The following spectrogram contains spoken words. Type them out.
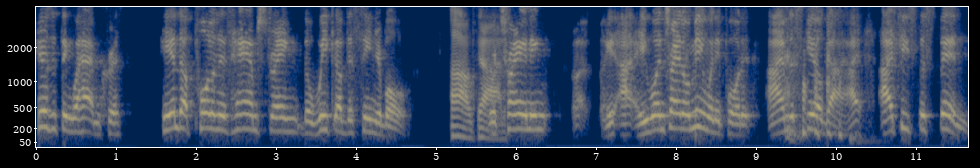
Here's the thing what happened, Chris. He ended up pulling his hamstring the week of the Senior Bowl. Oh, God. We're training. Uh, he, I, he wasn't training on me when he pulled it. I'm the skill guy. I, I teach the spins,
